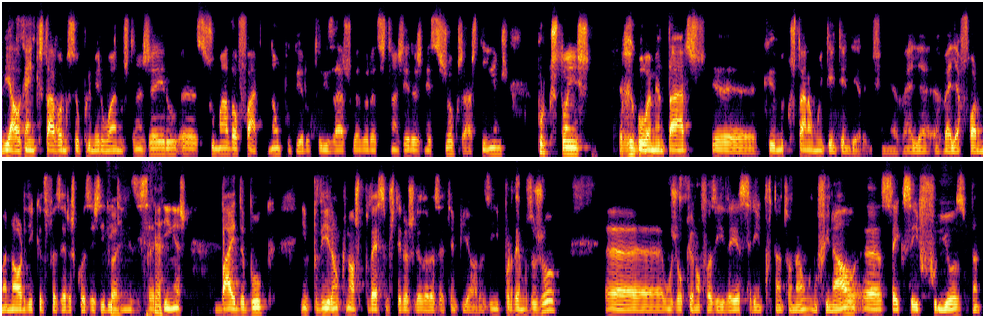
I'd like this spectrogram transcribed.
de alguém que estava no seu primeiro ano estrangeiro, somado ao facto de não poder utilizar jogadoras estrangeiras nesse jogo, já as tínhamos, por questões regulamentares eh, que me custaram muito a entender. Enfim, a velha, a velha forma nórdica de fazer as coisas direitinhas e certinhas, by the book, impediram que nós pudéssemos ter as jogadoras a tempo e horas. E perdemos o jogo. Uh, um jogo que eu não fazia ideia se seria importante ou não no final. Uh, sei que saí furioso, portanto,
